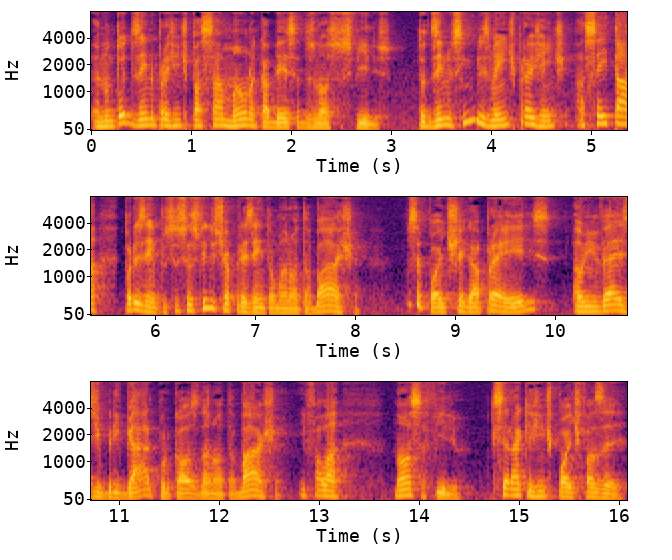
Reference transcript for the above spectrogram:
Eu não estou dizendo para a gente passar a mão na cabeça dos nossos filhos. Estou dizendo simplesmente para a gente aceitar. Por exemplo, se os seus filhos te apresentam uma nota baixa, você pode chegar para eles, ao invés de brigar por causa da nota baixa, e falar: Nossa, filho, o que será que a gente pode fazer?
